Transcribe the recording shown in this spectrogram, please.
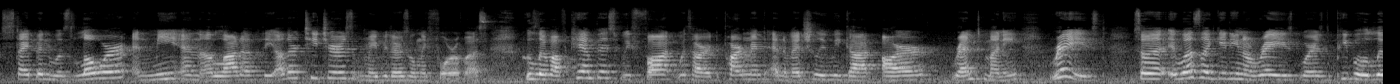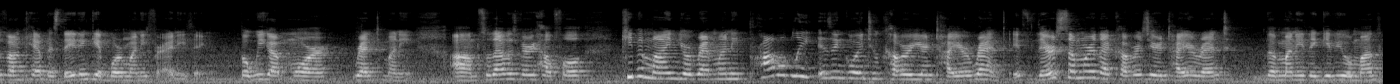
stipend was lower and me and a lot of the other teachers, maybe there's only four of us, who live off campus, we fought with our department and eventually we got our rent money raised. So it was like getting a raise, whereas the people who live on campus, they didn't get more money for anything, but we got more rent money. Um, so that was very helpful. Keep in mind your rent money probably isn't going to cover your entire rent. If there's somewhere that covers your entire rent, the money they give you a month,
